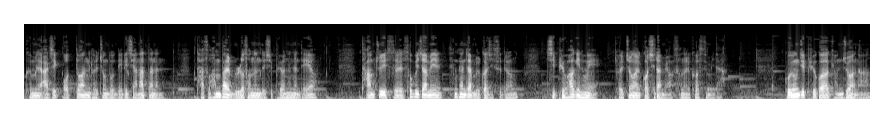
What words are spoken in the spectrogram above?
금일 아직 어떠한 결정도 내리지 않았다는 다소 한 발 물러서는 듯이 표현했는데요. 다음 주에 있을 소비자 및 생산자 물가지수 등 지표 확인 후에 결정할 것이라며 선을 그었습니다. 고용지표가 견조하나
